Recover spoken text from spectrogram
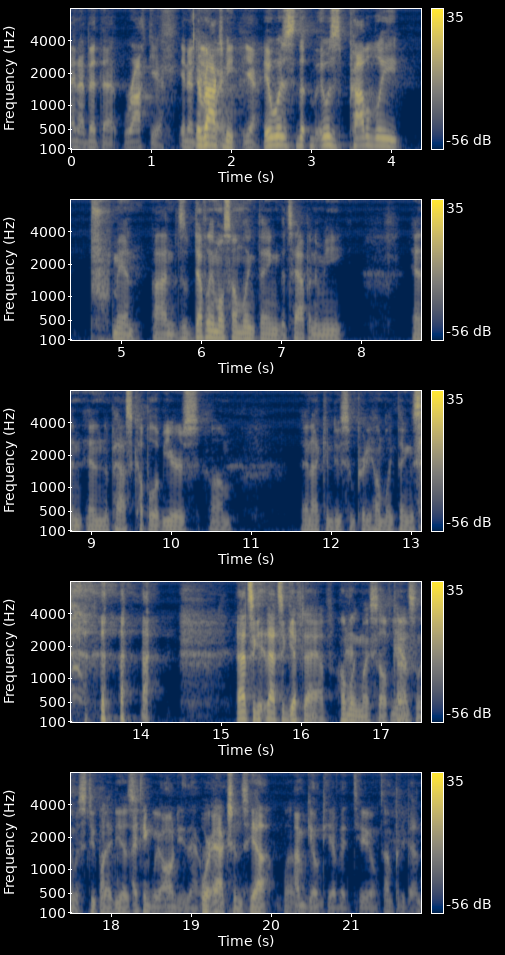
and I bet that rocked you in a It rocked way. me. Yeah. It was the it was probably man, um, it's definitely the most humbling thing that's happened to me in in the past couple of years. Um, and I can do some pretty humbling things. that's a that's a gift I have, humbling myself Yeah. constantly with stupid ideas I think we all do that. or right? actions. Yeah, Well, I'm guilty of it too. I'm pretty bad.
